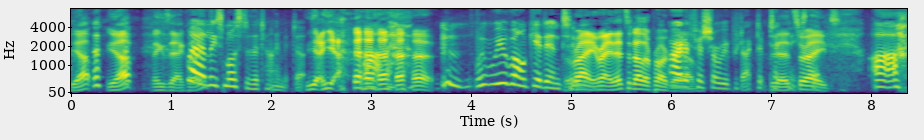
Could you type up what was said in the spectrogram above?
Yep. Yep. Exactly. well, at least most of the time it does. yeah. Yeah. We, we won't get into right. Right. That's another program. artificial reproductive techniques. That's but, right. uh,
